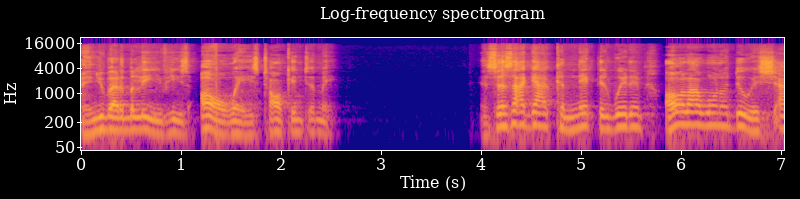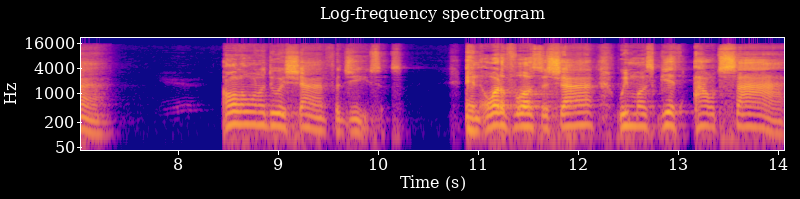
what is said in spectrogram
And you better believe he's always talking to me. And since I got connected with him, all I want to do is shine. All I want to do is shine for Jesus. In order for us to shine, we must get outside.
